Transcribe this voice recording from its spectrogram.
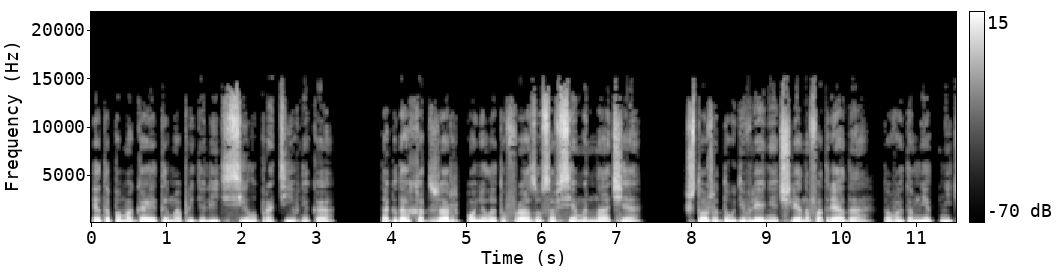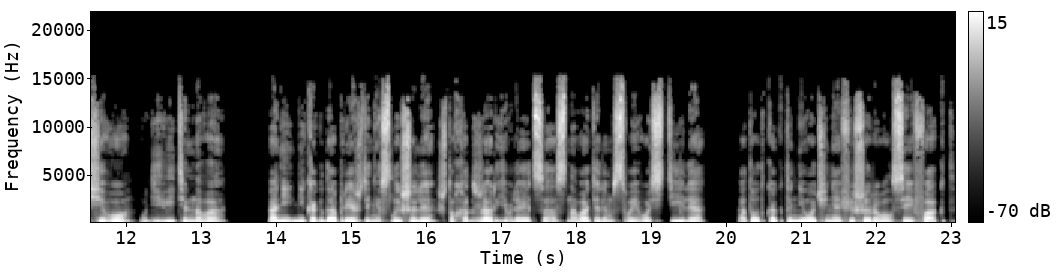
Это помогает им определить силу противника. Тогда Хаджар понял эту фразу совсем иначе. Что же до удивления членов отряда, то в этом нет ничего удивительного. Они никогда прежде не слышали, что Хаджар является основателем своего стиля, а тот как-то не очень афишировал сей факт.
